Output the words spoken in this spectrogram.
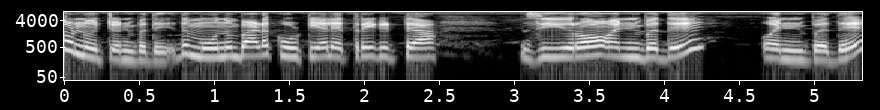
തൊണ്ണൂറ്റൊൻപത്. ഇത് മൂന്നും പാടെ കൂട്ടിയാൽ എത്ര കിട്ടുക? സീറോ ഒൻപത് ഒൻപത്.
